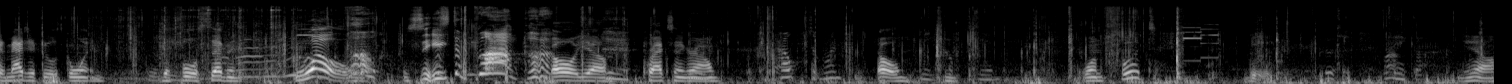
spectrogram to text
imagine if it was going the full seven. Whoa! Whoa! See? It's the bump! Oh yeah, cracks in the ground. Help someone. Oh, Me help kid. one foot. Good. Okay, there you go. Yeah.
